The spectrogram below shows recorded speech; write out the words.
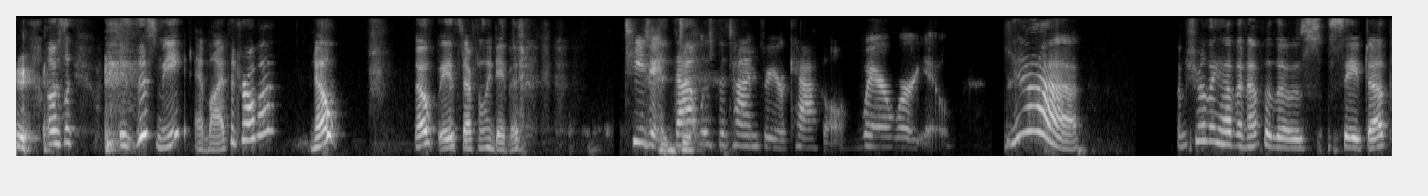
I was like, is this me? Am I the drama? Nope. Nope, it's definitely David. TJ, that was the time for your cackle. Where were you? Yeah. I'm sure they have enough of those saved up.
